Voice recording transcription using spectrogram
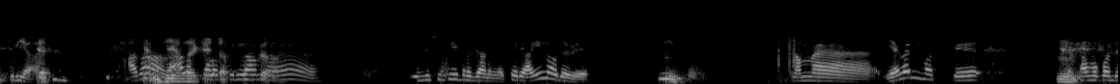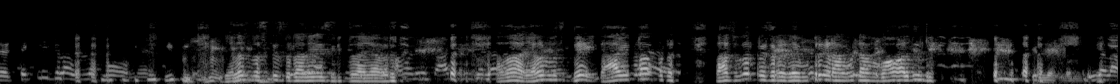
இப்படியா? அதான் வேலை பொழப்பு இல்லாம இப்படி சுத்திட்டு இருக்கானுங்க. சரி ஐநோதவி. நம்ம எலன் மஸ்க்கு நம்ம கொஞ்சம் டெக்னிக்கலா உள்ள போவோம். எலன் மஸ்க் சொன்னாலே சிரிப்பதாயா அவரு அதான் எலன் மஸ்க். டேய் நான் என்ன பண்றேன் நான் சுகர் பேசுறேன். விட்டுருக்கடா விட்டு நம்ம மாவா அழுதுட்டு இல்லடா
